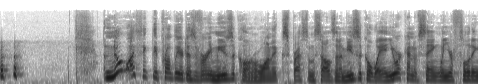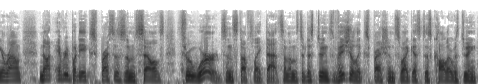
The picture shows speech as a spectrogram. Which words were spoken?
No, I think they probably are just very musical and want to express themselves in a musical way. And you were kind of saying when you're floating around, not everybody expresses themselves through words and stuff like that. Sometimes they're just doing visual expression. So I guess this caller was doing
